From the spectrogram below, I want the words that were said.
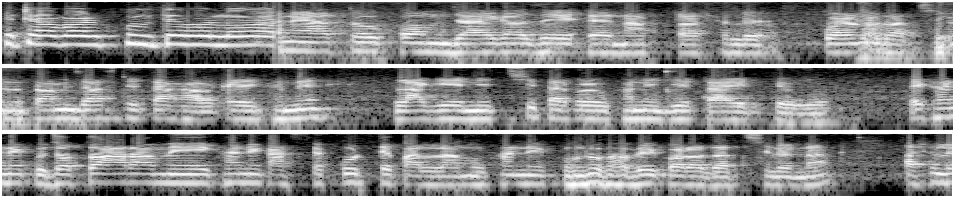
এটা আবার খুলতে হলো। এখানে এত কম জায়গা যে এটা নাটটা আসলে করানো যাচ্ছিল না। তো আমি জাস্ট এটা হালকা এখানে লাগিয়ে নিচ্ছি। তারপর ওখানে গিয়ে টাইট দেবো। এখানে যত আরামে এখানে কাজটা করতে পারলাম ওখানে কোনোভাবে করা যাচ্ছিল না। আসলে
